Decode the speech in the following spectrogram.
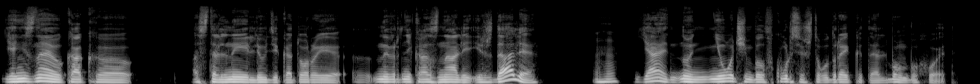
я не знаю, как э, остальные люди, которые э, наверняка знали и ждали, Мгм. я, ну, не очень был в курсе, что у Дрейка это альбом выходит.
